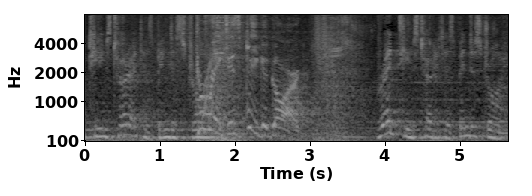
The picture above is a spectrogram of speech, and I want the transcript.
Blue team's turret has been destroyed. Courageous Giga Guard! Red team's turret has been destroyed.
